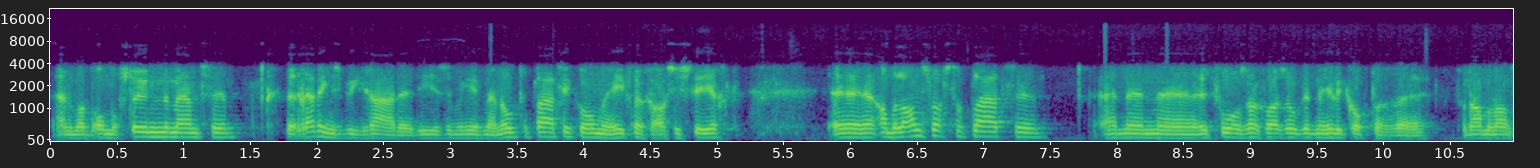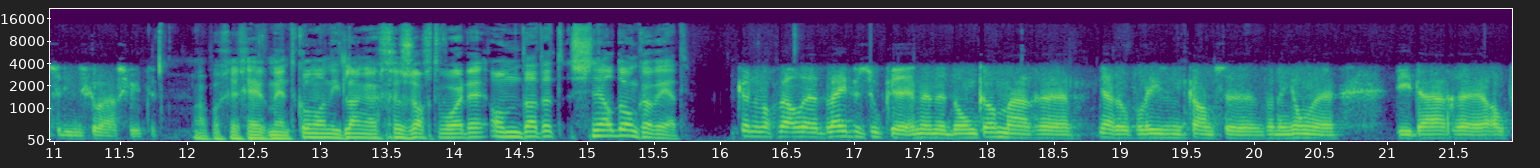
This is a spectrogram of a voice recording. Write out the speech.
En wat ondersteunende mensen. De reddingsbrigade die is op een gegeven moment ook ter plaatse gekomen, heeft nog geassisteerd. ambulance was ter plaatse. En het voorzorg was ook een helikopter van de ambulance dienst gewaarschuwd. Maar op een gegeven moment kon er niet langer gezocht worden omdat het snel donker werd. Kunnen nog wel uh, blijven zoeken in, het donker, maar uh, ja, de overlevingskansen van een jongen die daar al 2,5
